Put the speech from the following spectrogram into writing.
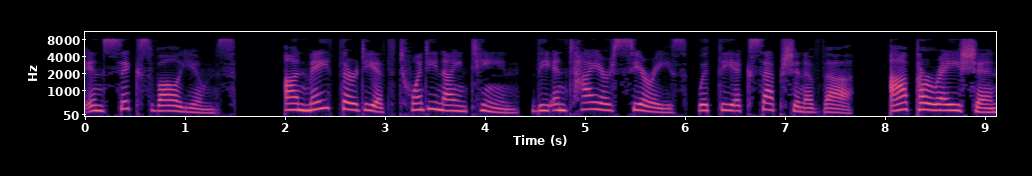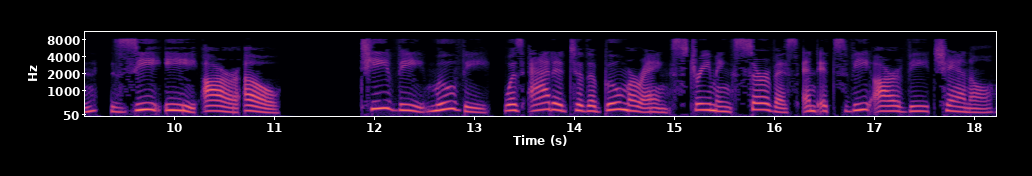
in six volumes. On May 30, 2019, the entire series, with the exception of the Operation ZERO TV movie, was added to the Boomerang streaming service and its VRV channel.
